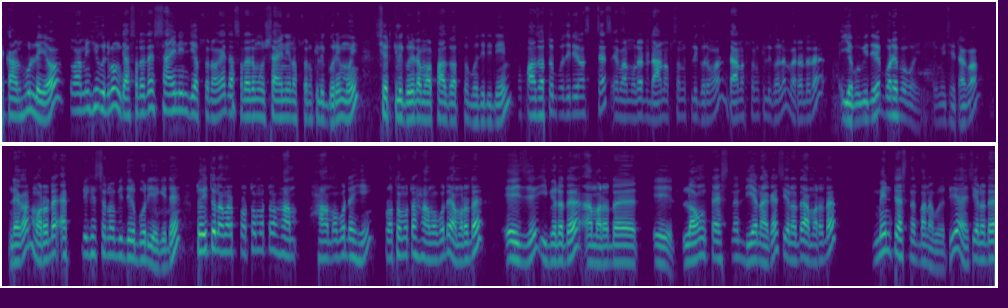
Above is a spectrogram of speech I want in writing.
একাউন্ট খুললেও, তো আমি কি কৰিম জাছতে সাইন ইন যে অপশন আগে জাছতে মোৰ সাইন ইন অপশন ক্লিক কৰিম মই সেট ক্লিক কৰি মোৰ পাসওয়ার্ডটো বজি দি দিম। পাসওয়ার্ডটো বজি দিয়াৰ শেষ এবার মোৰ ডান অপশন ক্লিক কৰিম ডান অপশন ক্লিক করলে মোৰ দাদা ইয়ে বিদিরে বরে বগৈ তুমি সেটা কম দেখো মোৰ দাদা এপ্লিকেশন বিদিরে বরিয়ে গিয়ে তো এইটো আমার প্রথমত হাম হাম অবদাহি প্রথমত হাম অবদে আমার এই যে ইমেলতে আমার লং নেট দিয়ে নাগে সিয়ানতে আমার মেইন টেস্টনেট বানাব ঠিক আছে? সিয়ানতে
